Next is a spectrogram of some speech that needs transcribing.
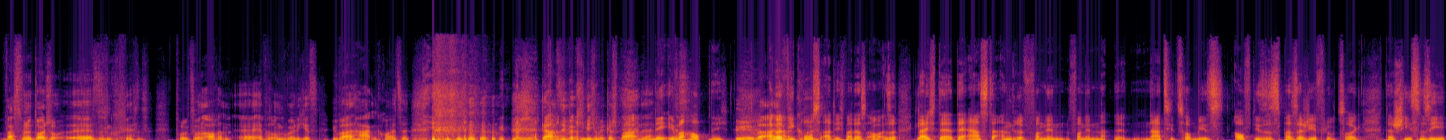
was für eine deutsche äh, Produktion auch äh, etwas ungewöhnlich ist, überall Hakenkreuze. da haben sie wirklich nicht mitgespart, ne? Nee, überhaupt nicht. Überall. Aber wie großartig war das auch. Also gleich der, der erste Angriff von den, von den äh, Nazi-Zombies auf dieses Passagierflugzeug, da schießen sie,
